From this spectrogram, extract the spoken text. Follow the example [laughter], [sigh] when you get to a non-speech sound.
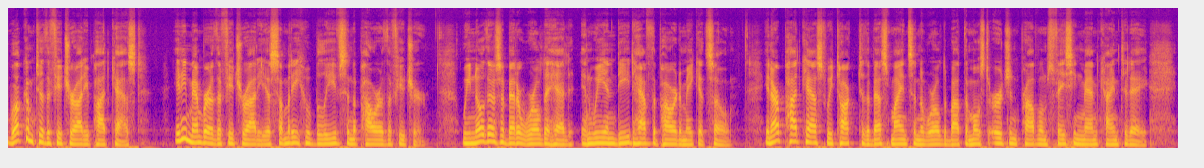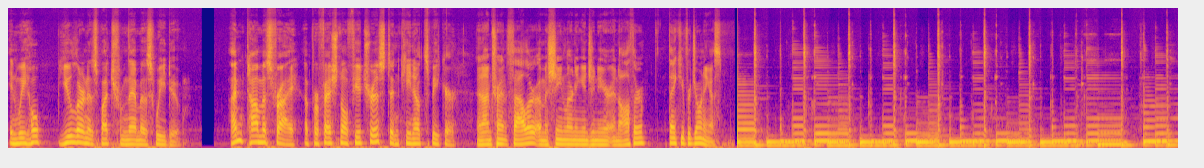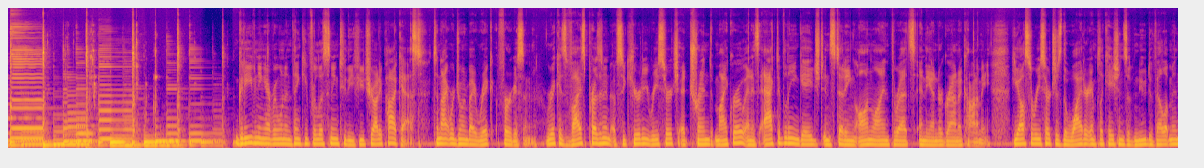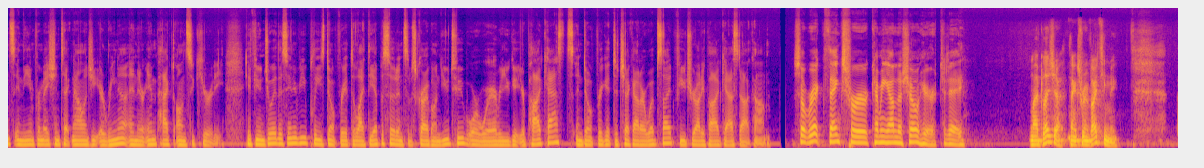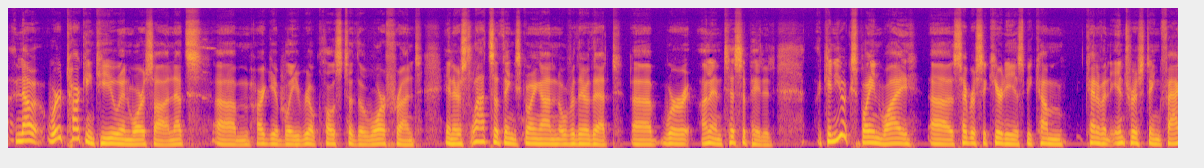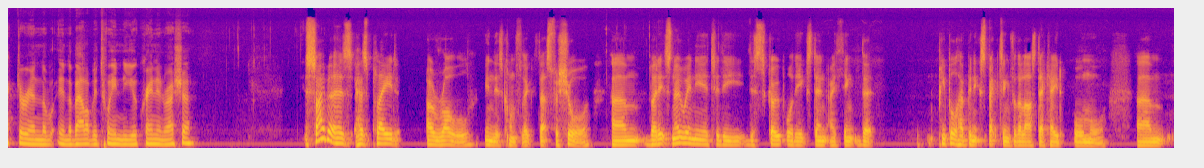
Welcome to the Futurati podcast. Any member of the Futurati is somebody who believes in the power of the future. We know there's a better world ahead, and we indeed have the power to make it so. In our podcast, we talk to the best minds in the world about the most urgent problems facing mankind today, and we hope you learn as much from them as we do. I'm Thomas Frey, a professional futurist and keynote speaker. And I'm Trent Fowler, a machine learning engineer and author. Thank you for joining us. You for listening to the Futurati podcast. Tonight we're joined by Rik Ferguson. Rik is Vice President of Security Research at Trend Micro and is actively engaged in studying online threats and the underground economy. He also researches the wider implications of new developments in the information technology arena and their impact on security. If you enjoyed this interview, please don't forget to like the episode and subscribe on YouTube or wherever you get your podcasts. And don't forget to check out our website, futuratipodcast.com. So, Rik, thanks for coming on the show here today. My pleasure. Thanks for inviting me. Now, we're talking to you in Warsaw, and that's um, arguably real close to the war front. And there's lots of things going on over there that uh, were unanticipated. Can you explain why uh, cybersecurity has become kind of an interesting factor in the in the battle between the Ukraine and Russia? Cyber has has played a role in this conflict, that's for sure. Um, but it's nowhere near to the the scope or the extent I think that people have been expecting for the last decade or more. Um,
